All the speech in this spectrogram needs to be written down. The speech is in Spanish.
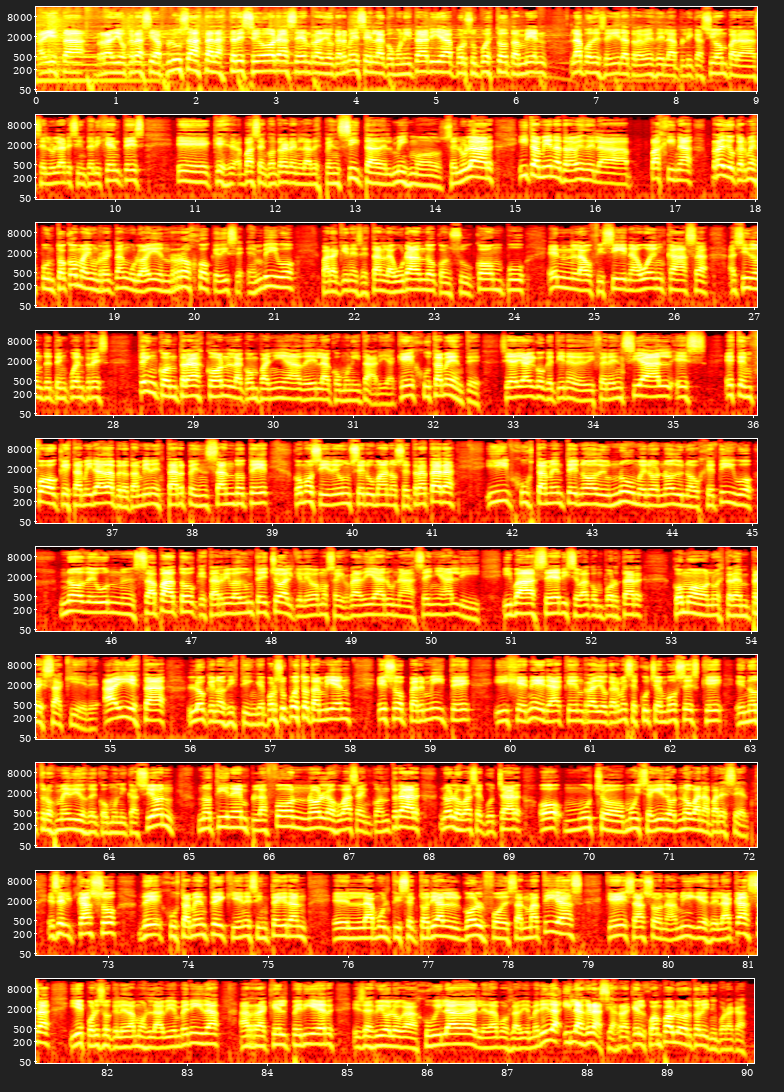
Ahí está Radiocracia Plus hasta las 13 horas en Radio Kermés, en la comunitaria. Por supuesto, también la podés seguir a través de la aplicación para celulares inteligentes eh, que vas a encontrar en la despensita del mismo celular y también a través de la página radiokermés.com. Hay un rectángulo ahí en rojo que dice en vivo para quienes están laburando con su compu, en la oficina o en casa, allí donde te encuentres te encontrás con la compañía de la comunitaria, que justamente, si hay algo que tiene de diferencial, es este enfoque, esta mirada, pero también estar pensándote como si de un ser humano se tratara y justamente no de un número, no de un objetivo, no de un zapato que está arriba de un techo al que le vamos a irradiar una señal y, y va a hacer y se va a comportar como nuestra empresa quiere. Ahí está lo que nos distingue. Por supuesto también eso permite y genera que en Radio Carmen se escuchen voces que en otros medios de comunicación no tienen plafón, no los vas a encontrar, no los vas a escuchar o mucho, muy seguido no van a aparecer. Es el caso de justamente quienes integran eh, la multisectorial Golfo de San Matías, que ya son amigues de la casa y es por eso que le damos la bienvenida a Raquel Perier, ella es bióloga jubilada, le damos la bienvenida y las gracias, Raquel. Juan Pablo Bertolini por acá.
